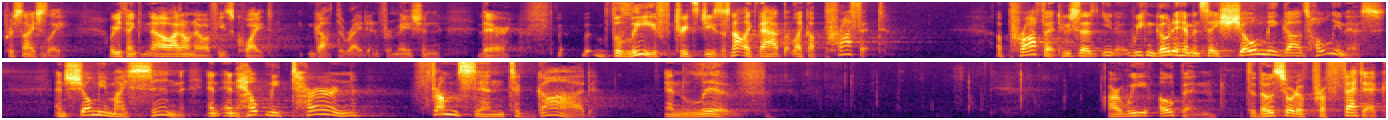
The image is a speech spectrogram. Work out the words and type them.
Precisely. Or you think, no, I don't know if he's quite got the right information there. Belief treats Jesus not like that, but like a prophet. A prophet who says, you know, we can go to him and say, Show me God's holiness and show me my sin and, and help me turn from sin to God and live. Are we open to those sort of prophetic,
